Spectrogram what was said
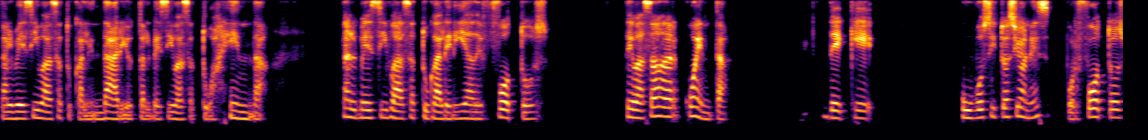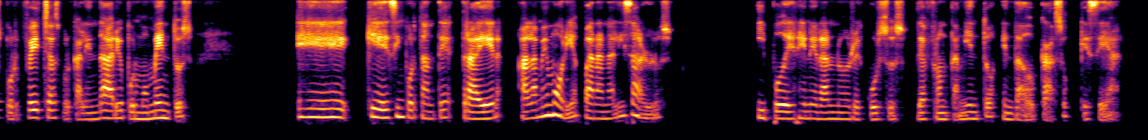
Tal vez si vas a tu calendario, tal vez si vas a tu agenda, tal vez si vas a tu galería de fotos, te vas a dar cuenta de que hubo situaciones por fotos, por fechas, por calendario, por momentos, eh, que es importante traer a la memoria para analizarlos y poder generar nuevos recursos de afrontamiento en dado caso que sea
